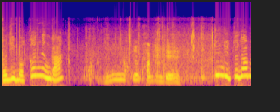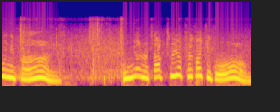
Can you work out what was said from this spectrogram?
어디 먹었는가? 뭐그 밥인데. 쩐지 뜨다 보니까 도면을 딱 출력해가지고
